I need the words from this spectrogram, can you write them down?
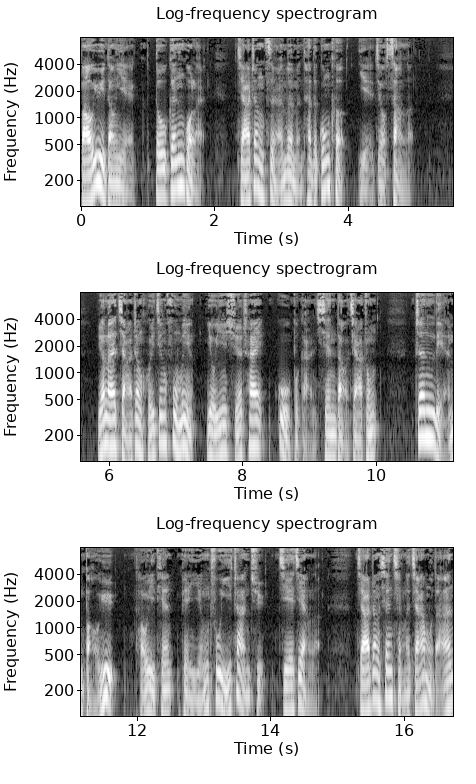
宝玉等也都跟过来，贾政自然问问他的功课，也就散了。原来贾政回京复命，又因学差，故不敢先到家中。真脸宝玉头一天便迎出一站去接见了。贾政先请了贾母的安，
